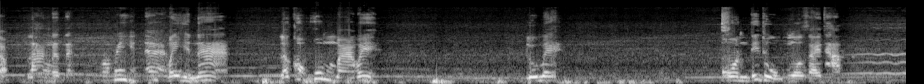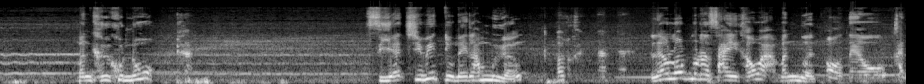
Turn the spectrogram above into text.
กับร่างนั้นนะมองไม่เห็นหน้า ไม่เห็นหน้า แล้วก็อุ้มมาเว้ย รู้ไหมคนที่ถูกมอเตอร์ไซค์ทับ มันคือคุณนุครับเสียชีวิตอยู่ในลำเหมือง รถคันนั้นนะแล้วรถมอเตอร์ไซค์เขาอะ มันเหมือนออกแนวคัน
